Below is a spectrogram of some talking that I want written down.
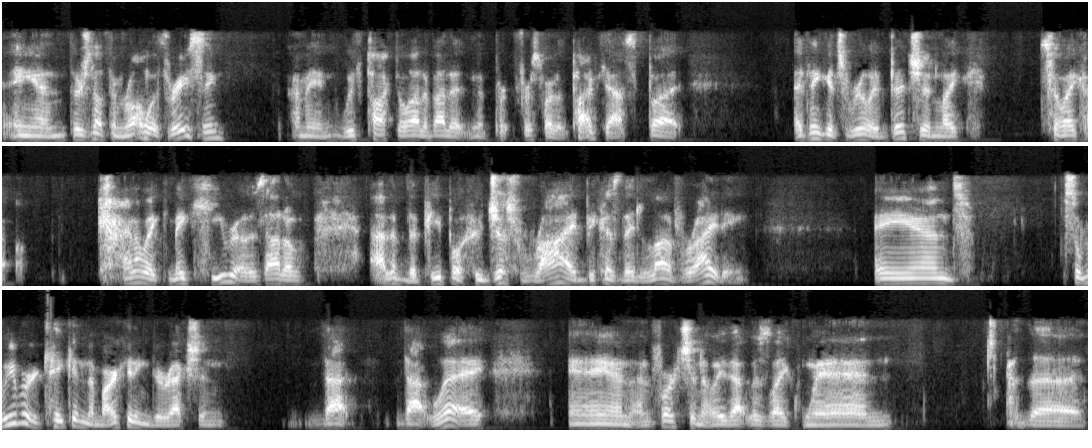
and there's nothing wrong with racing. I mean, we've talked a lot about it in the first part of the podcast, but I think it's really bitching like to like kind of like make heroes out of out of the people who just ride because they love riding. And so we were taking the marketing direction that that way. And unfortunately, that was like when the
